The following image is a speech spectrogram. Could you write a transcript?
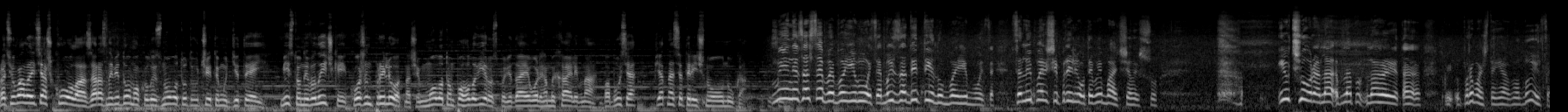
Працювала і ця школа. Зараз невідомо, коли знову тут вчитимуть дітей. Місто невеличке, і кожен прильот, наче молотом по голові, розповідає Ольга Михайлівна, бабуся 15-річного онука. Ми не за себе боїмося, ми за дитину боїмося. Це не перші прильоти, ви бачили, що. І вчора на, на, на, та, пробачте, я волнуюся.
